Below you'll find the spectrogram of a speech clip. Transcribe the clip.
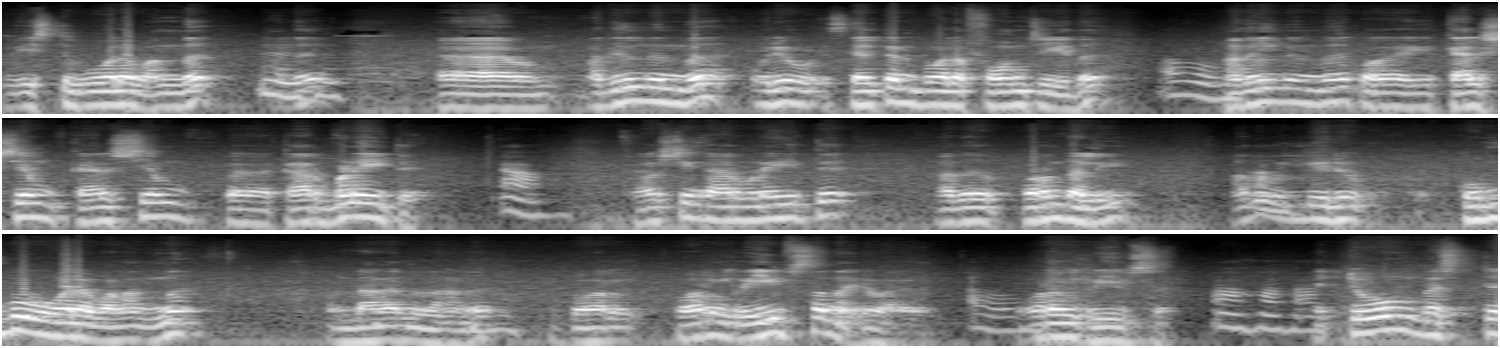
വേസ്റ്റ് പോലെ വന്ന് അത് അതിൽ നിന്ന് ഒരു സ്കെൽട്ടൺ പോലെ ഫോം ചെയ്ത് അതിൽ നിന്ന് calcium calcium carbonate. Calcium carbonate അത് പുറന്തള്ളി. അത് വലിയൊരു കൊമ്പ് പോലെ വളർന്ന് ഉണ്ടാകുന്നതാണ് കോറൽ കോറൽ റീഫ്സ് എന്നാണ് പറയുന്നത്. Coral reefs. ഏറ്റവും ബെസ്റ്റ്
